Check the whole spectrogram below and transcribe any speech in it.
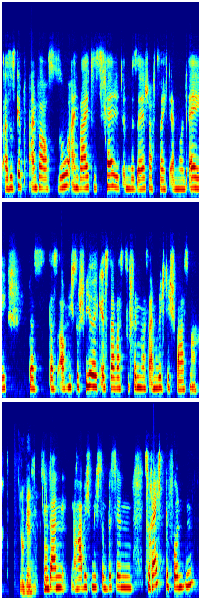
Also es gibt einfach auch so ein weites Feld im Gesellschaftsrecht M&A, dass das auch nicht so schwierig ist, da was zu finden, was einem richtig Spaß macht. Okay. Und dann habe ich mich so ein bisschen zurechtgefunden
